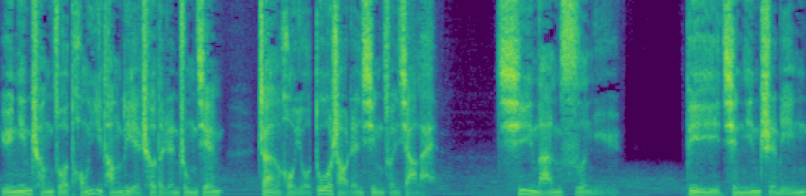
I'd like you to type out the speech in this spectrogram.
与您乘坐同一趟列车的人中间，战后有多少人幸存下来？七男四女。B，请您指明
